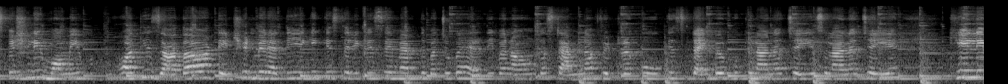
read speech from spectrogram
स्पेशली मॉमी बहुत ही ज़्यादा टेंशन में रहती है कि किस तरीके से मैं अपने बच्चों को हेल्दी बनाऊँ, उनका स्टेमिना फिट रखूँ, किस टाइम पे उनको खिलाना चाहिए, सुलाना चाहिए, खेलने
